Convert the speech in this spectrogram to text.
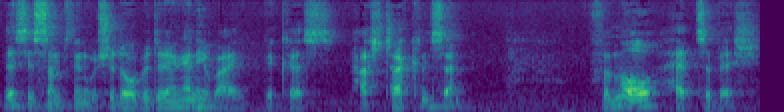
This is something we should all be doing anyway, because hashtag consent. For more, head to Bish.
